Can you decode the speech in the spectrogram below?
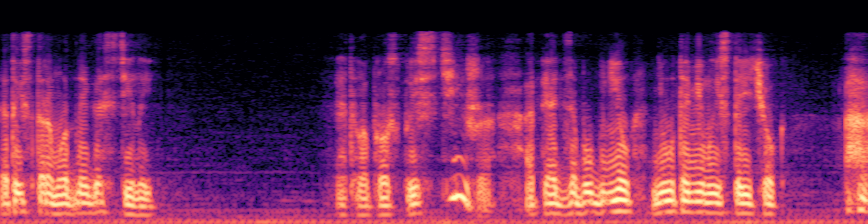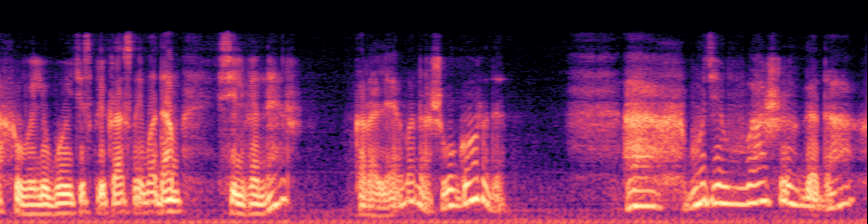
этой старомодной гостиной. «Это вопрос престижа», — опять забубнил неутомимый старичок. «Ах, вы любуетесь прекрасной мадам Сильвенер, королева нашего города. Ах, будем в ваших годах».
